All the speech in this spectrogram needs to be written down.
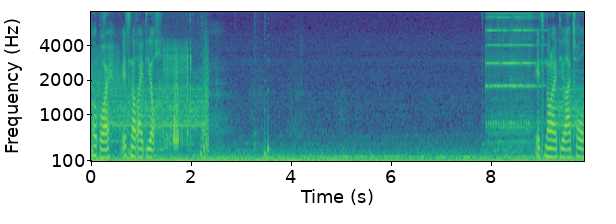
Oh boy, it's not ideal. It's not ideal at all.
